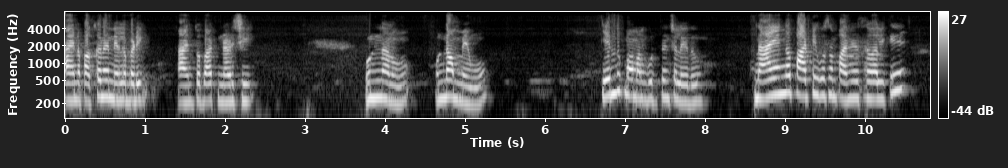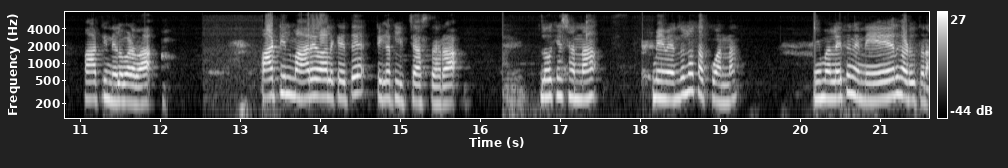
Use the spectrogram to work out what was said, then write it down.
ఆయన పక్కనే నిలబడి ఆయనతో పాటు నడిచి ఉన్నాను ఉన్నాం మేము. ఎందుకు మమ్మల్ని గుర్తించలేదు? న్యాయంగా పార్టీ కోసం పనిచేసే వాళ్ళకి పార్టీ నిలబడదా? పార్టీలు మారే వాళ్ళకైతే టికెట్లు ఇచ్చేస్తారా? లోకేష్ అన్న మేము ఎందులో తక్కువ అన్న? మిమ్మల్ని అయితే నేను నేరుగా అడుగుతున్నా.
